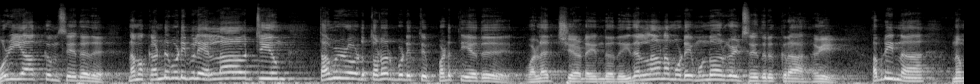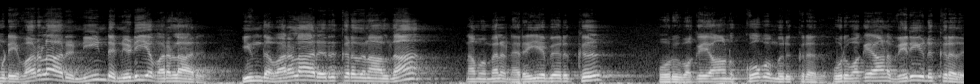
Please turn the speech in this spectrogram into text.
மொழியாக்கம் செய்தது. நம்ம கண்டுபிடிப்பில் எல்லாவற்றையும் தமிழோடு தொடர்புடுத்தி படுத்தியது வளர்ச்சி அடைந்தது. இதெல்லாம் நம்முடைய முன்னோர்கள் செய்திருக்கிறார்கள். அப்படின்னா நம்முடைய வரலாறு நீண்ட நெடிய வரலாறு. இந்த வரலாறு இருக்கிறதுனால்தான் நம்ம மேலே நிறைய பேருக்கு ஒரு வகையான கோபம் இருக்கிறது ஒரு வகையான வெறி இருக்கிறது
